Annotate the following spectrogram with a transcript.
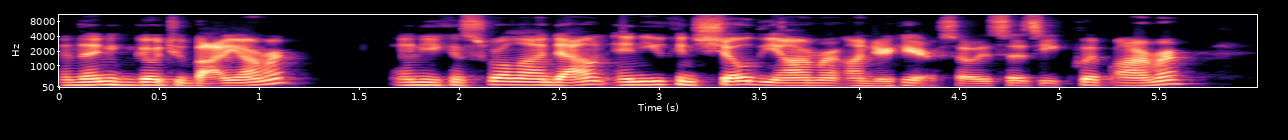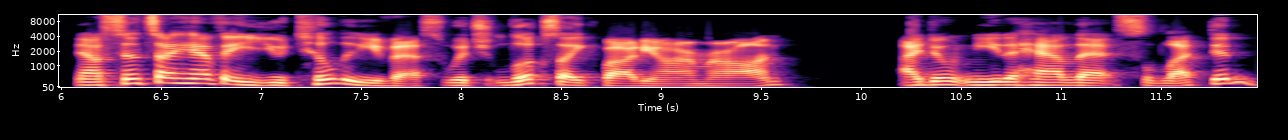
And then you can go to body armor and you can scroll on down and you can show the armor under here. So it says equip armor. Now, since I have a utility vest, which looks like body armor on, I don't need to have that selected.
